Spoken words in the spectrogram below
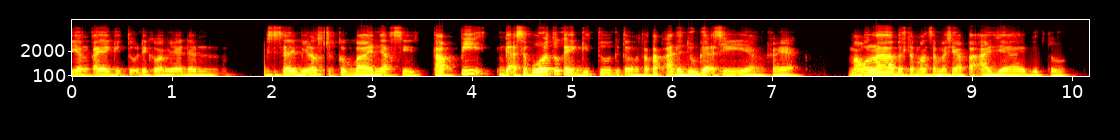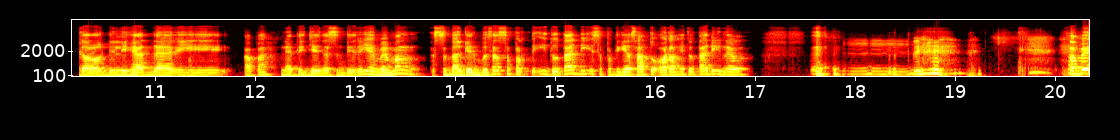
yang kayak gitu di Korea dan bisa dibilang cukup banyak sih. Tapi nggak semua tuh kayak gitu gitu loh. Tetap ada juga sih yang kayak maulah berteman sama siapa aja gitu. Kalau dilihat dari apa netizennya sendiri ya memang sebagian besar seperti itu tadi, seperti yang satu orang itu tadi Nel. Hmm. Sampai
